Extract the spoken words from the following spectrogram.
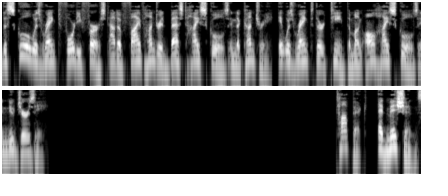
the school was ranked 41st out of 500 best high schools in the country. It was ranked 13th among all high schools in New Jersey. Topic: Admissions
